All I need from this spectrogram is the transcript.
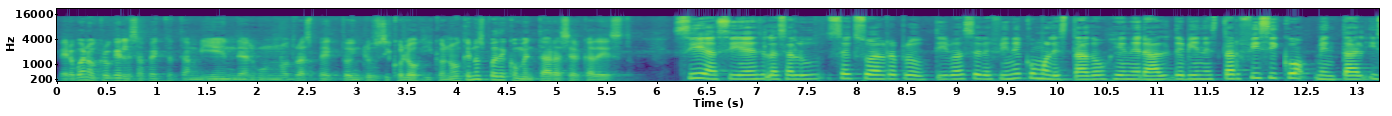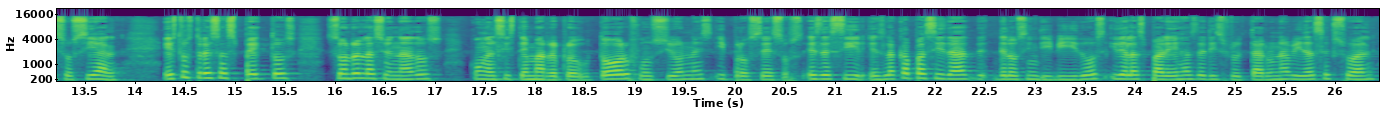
pero bueno, creo que les afecta también de algún otro aspecto, incluso psicológico, ¿no? ¿Qué nos puede comentar acerca de esto? Sí, así es. La salud sexual reproductiva se define como el estado general de bienestar físico, mental y social. Estos tres aspectos son relacionados con el sistema reproductor, funciones y procesos, es decir, es la capacidad de, los individuos y de las parejas de disfrutar una vida sexual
